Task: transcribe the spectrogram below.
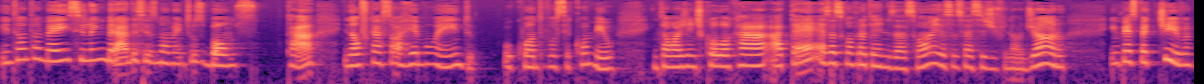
Então também se lembrar desses momentos bons, tá? E não ficar só remoendo o quanto você comeu. Então a gente colocar até essas confraternizações, essas festas de final de ano, em perspectiva.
